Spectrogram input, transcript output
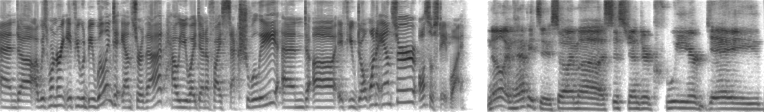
And uh, I was wondering if you would be willing to answer that, how you identify sexually. And uh, if you don't want to answer, also state why. No, I'm happy to. So I'm a cisgender, queer, gay,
